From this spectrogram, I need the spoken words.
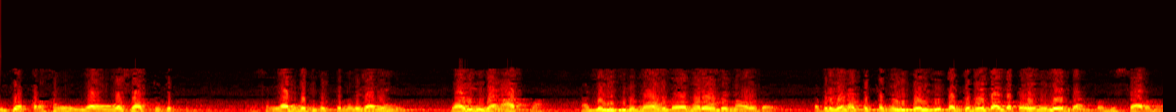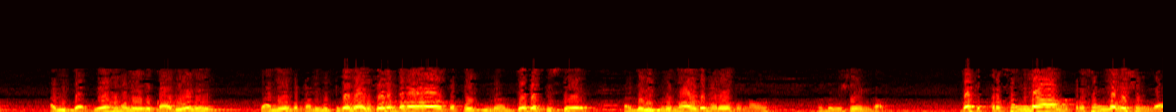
ఉంటే ప్రసంగం వశాత్తు చెప్తున్నారు. ప్రసంగాన్ని బట్టి చెప్తున్నది కానీ బాడీ ఇది అనాత్మ అంటే లిపిడున్నా ఒకటే మరొకటి ఉన్నా ఒకటే. ఎప్పటికైనా కుప్ప కూలిపోయింది పంచభూతాలు తప్ప ఏమీ లేదు దాంట్లో నిస్సారము. అది దేహము నేను కాదు అని దాన్ని ఒక పనిముట్టుగా వాడుకోవడం తర్వాత పోతుంది. అంతే తప్పిస్తే అంటే ఇప్పుడున్నా ఒకటే మరొకటి ఉన్నా ఒకటి. పెద్ద విషయం కాదు. బట్ ప్రసంగా ప్రసంగవశంగా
